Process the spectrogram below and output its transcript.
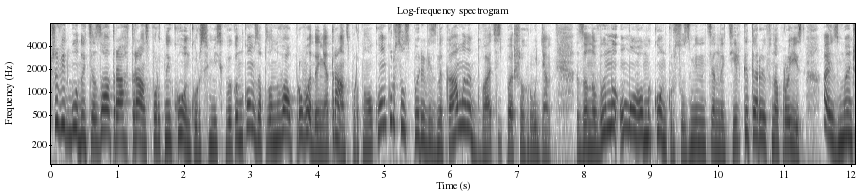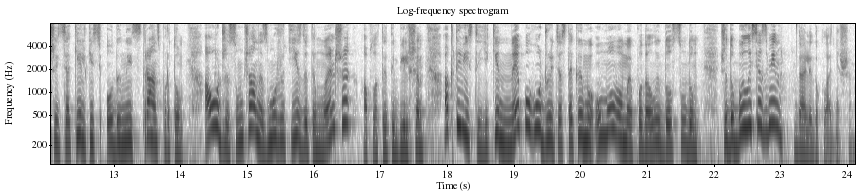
Чи відбудеться завтра транспортний конкурс? Міськвиконком запланував проведення транспортного конкурсу з перевізниками на 21 грудня. За новими умовами конкурсу зміниться не тільки тариф на проїзд, а й зменшиться кількість одиниць транспорту. А отже, сумчани зможуть їздити менше, а платити більше. Активісти, які не погоджуються з такими умовами, подали до суду. Чи добилися змін? Далі докладніше.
